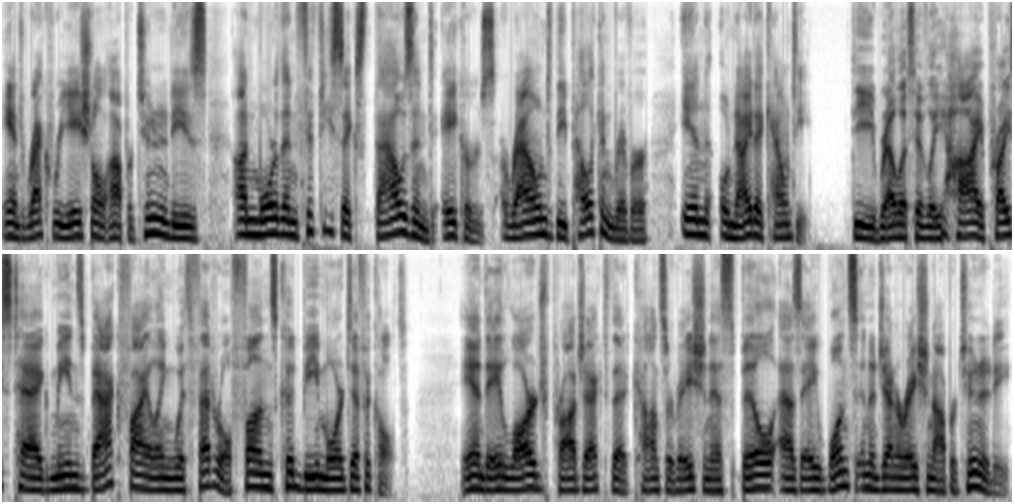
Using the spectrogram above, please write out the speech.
and recreational opportunities on more than 56,000 acres around the Pelican River in Oneida County. The relatively high price tag means backfiling with federal funds could be more difficult. And a large project that conservationists bill as a once in a generation opportunity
